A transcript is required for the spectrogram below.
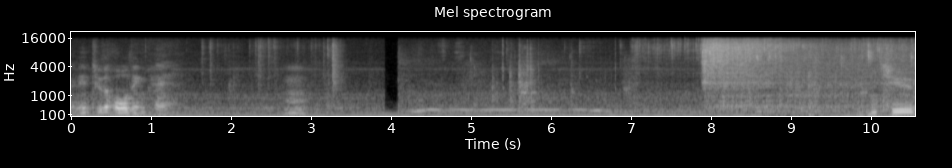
And into the holding pan. Mm. Into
